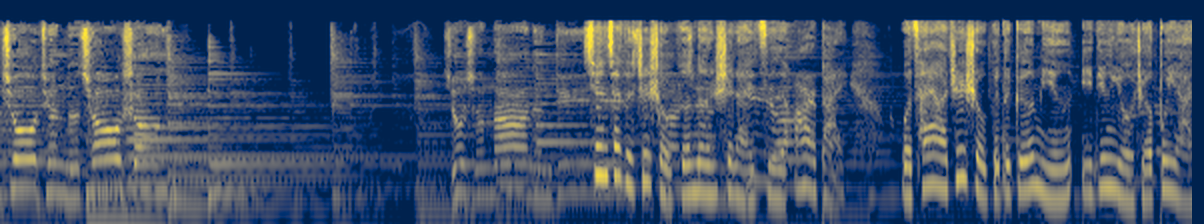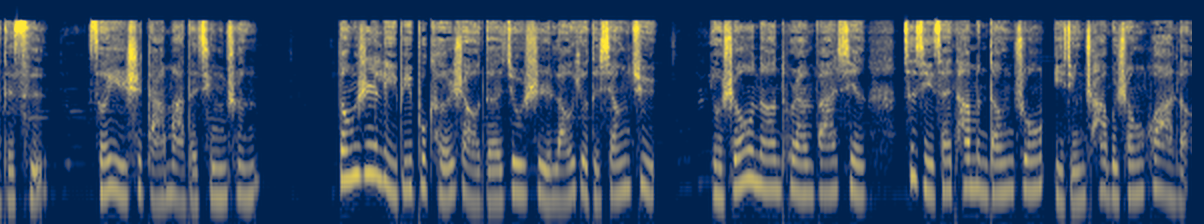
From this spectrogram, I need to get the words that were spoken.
秋天的桥上，现在的这首歌呢，是来自二百。我猜啊，这首歌的歌名一定有着不雅的词，所以是打码的青春。冬日里必不可少的就是老友的相聚，有时候呢，突然发现自己在他们当中已经插不上话了，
